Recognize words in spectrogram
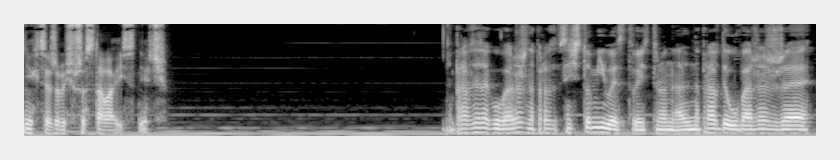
Nie chcę, żebyś przestała istnieć. Naprawdę tak uważasz? Naprawdę, w sensie to miłe z twojej strony, ale naprawdę uważasz, że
